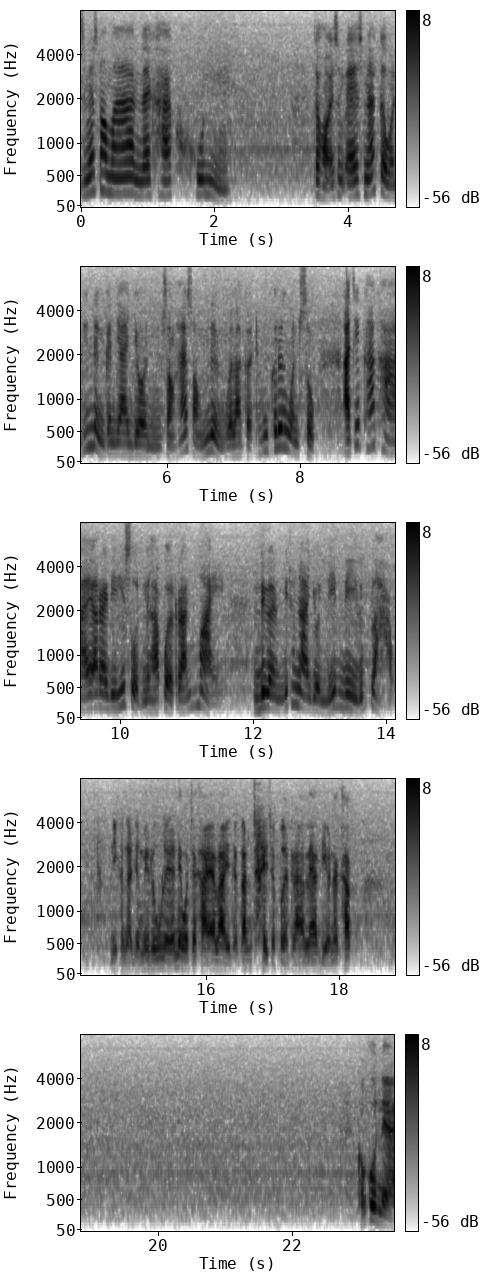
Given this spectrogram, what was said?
SMS ต่อมานะคะคุณ จ้าของ SMS นะเกิดวันที่ 1 กันยายน 2521 เวลาเกิดทุ่มครึ่งวันศุกร์อาชีพค้าขายอะไรดีที่สุดนะคะ เปิดร้านใหม่ เดือนมิถุนายนนี้ดีหรือเปล่า นี่ขนาดยังไม่รู้เลยนะเนี่ยว่าจะขายอะไร แต่ตั้งใจจะเปิดร้านแล้วเดี๋ยวนะครับ ของคุณเนี่ย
